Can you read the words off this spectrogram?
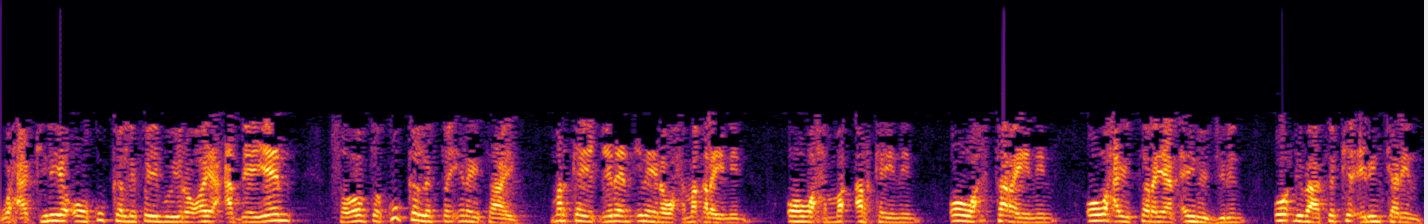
waxaa keliya oo ku kalifay buu yidhi oo ay caddeeyeen sababta ku kaliftay inay tahay markay qireen inayna wax maqlaynin oo wax ma arkaynin oo wax taraynin oo waxay tarayaan ayna jirin oo dhibaato ka celin karin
